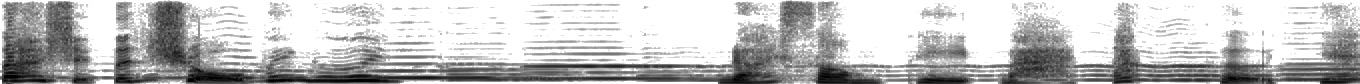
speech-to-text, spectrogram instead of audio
ta sẽ tính sổ với ngươi. Nói xong thì bà tắt thở chết.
